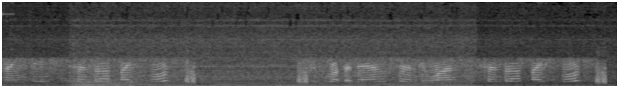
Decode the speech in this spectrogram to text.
19 Central Vice Force. This attempt 21 Central Vice Force.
